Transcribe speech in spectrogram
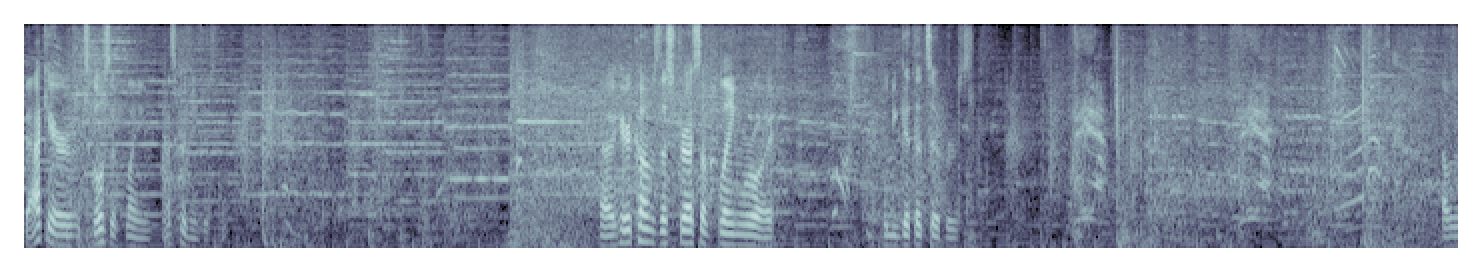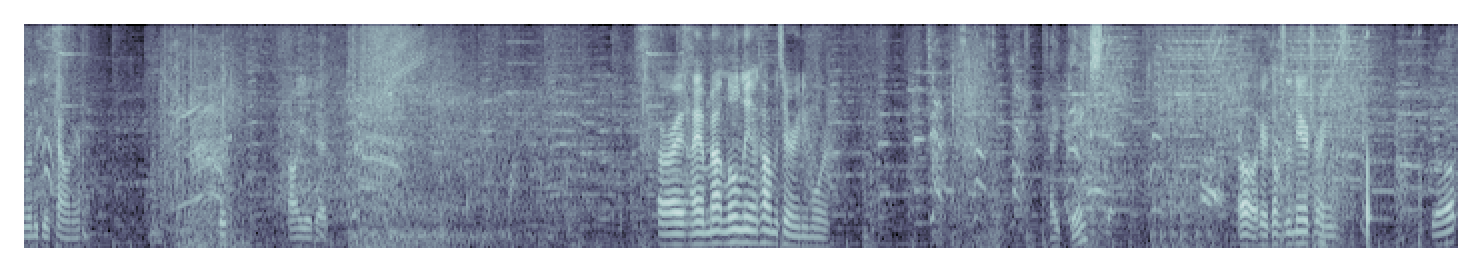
back air explosive flame. That's pretty interesting. Here comes the stress of playing Roy when you get the tippers. That was a really good counter. Oh, you're dead. All right, I am not lonely on commentary anymore. I think so. Oh, here comes the Nair trains. Yup.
